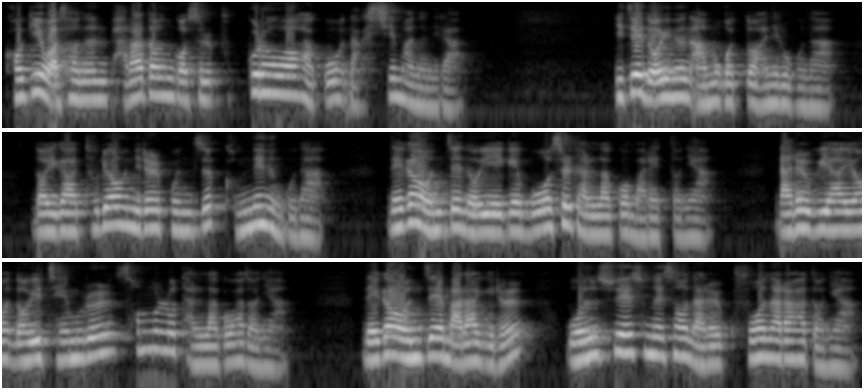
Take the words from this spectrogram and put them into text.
거기 와서는 바라던 것을 부끄러워하고 낙심하느니라. 이제 너희는 아무것도 아니로구나. 너희가 두려운 일을 본즉 겁내는구나. 내가 언제 너희에게 무엇을 달라고 말했더냐? 나를 위하여 너희 재물을 선물로 달라고 하더냐? 내가 언제 말하기를 원수의 손에서 나를 구원하라 하더냐?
